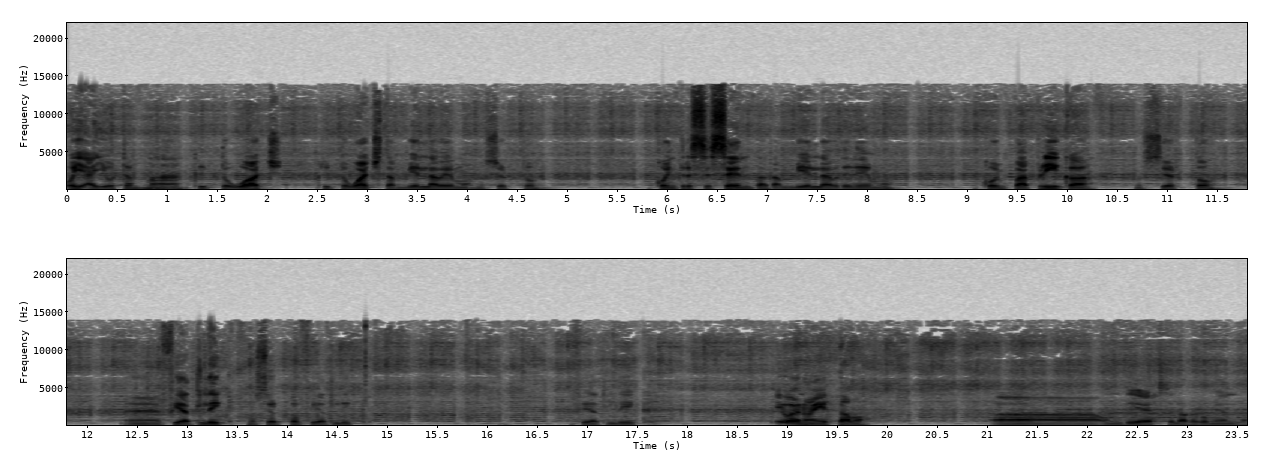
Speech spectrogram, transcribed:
Oye, hay otras más. CryptoWatch. CryptoWatch también la vemos, ¿no es cierto? Coin 360 también la tenemos. Coin Paprika, ¿no es cierto? Eh, Fiat Leak, ¿no es cierto? Fiat Leak. Fiat Leak. Y bueno, ahí estamos. Ah, un 10 se la recomiendo.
